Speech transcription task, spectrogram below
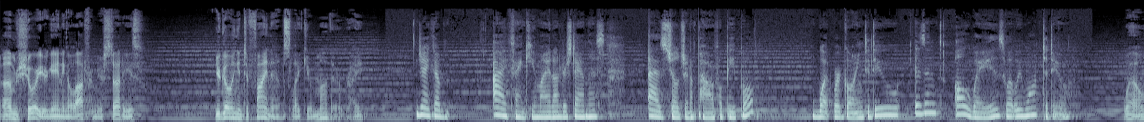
I'm sure you're gaining a lot from your studies. You're going into finance like your mother, right? Jacob, I think you might understand this. As children of powerful people, what we're going to do isn't always what we want to do. Well,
